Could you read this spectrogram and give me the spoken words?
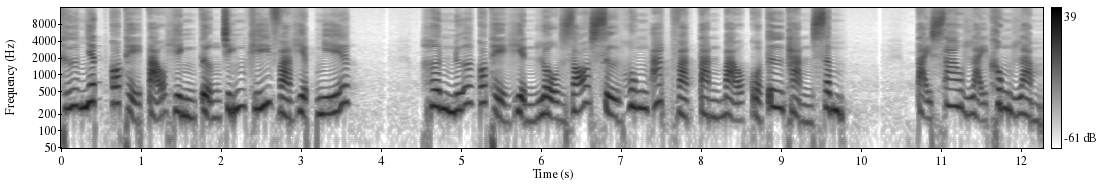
Thứ nhất có thể tạo hình tượng chính khí và hiệp nghĩa. Hơn nữa có thể hiển lộ rõ sự hung ác và tàn bạo của tư thản sâm. Tại sao lại không làm?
